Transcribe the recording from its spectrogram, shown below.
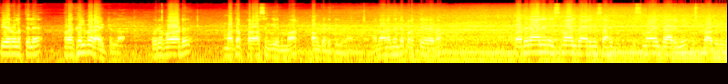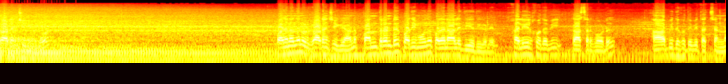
കേരളത്തിലെ പ്രഗത്ഭരായിട്ടുള്ള ഒരുപാട് മതപ്രാസംഗികന്മാർ പങ്കെടുക്കുകയാണ്. അതാണ് അതിന്റെ പ്രത്യേകത. പതിനാലിന് ഇസ്മായിൽ ദാരിമി സാഹിബ് ഇസ്മായിൽ ദാരിമി ഉസ്താദ് ഉദ്ഘാടനം ചെയ്യുമ്പോൾ പതിനൊന്നിന് ഉദ്ഘാടനം ചെയ്യുകയാണ്. പന്ത്രണ്ട് പതിമൂന്ന് പതിനാല് തീയതികളിൽ ഖലീൽ ഹുദബി കാസർഗോഡ് ആബിദ് ഹുദബി തച്ചണ്ണ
